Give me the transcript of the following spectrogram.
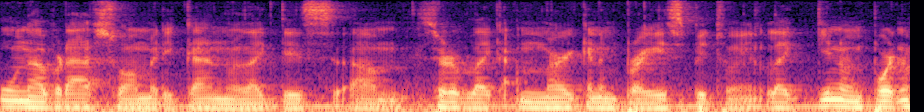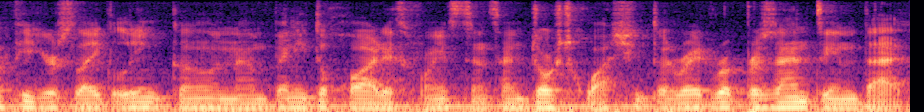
un abrazo americano, like this um, sort of like American embrace between like you know important figures like Lincoln and Benito Juarez, for instance, and George Washington, right, representing that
